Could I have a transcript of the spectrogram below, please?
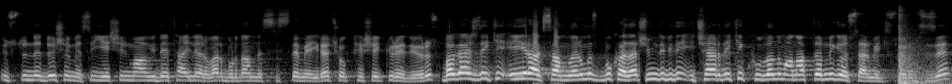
Üstünde döşemesi yeşil mavi detayları var. Buradan da sisteme Air'e çok teşekkür ediyoruz. Bagajdaki Air aksamlarımız bu kadar. Şimdi bir de içerideki kullanım anahtarını göstermek istiyorum size.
